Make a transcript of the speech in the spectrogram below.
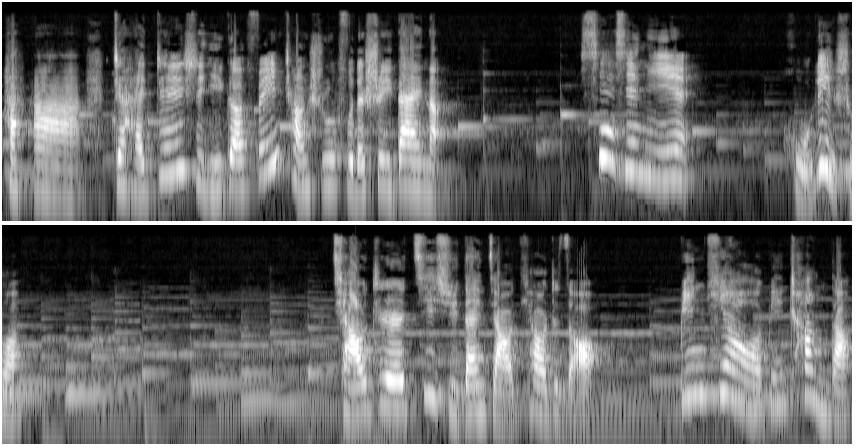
哈哈，这还真是一个非常舒服的睡袋呢。谢谢你。狐狸说：“乔治继续单脚跳着走，边跳边唱道：‘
